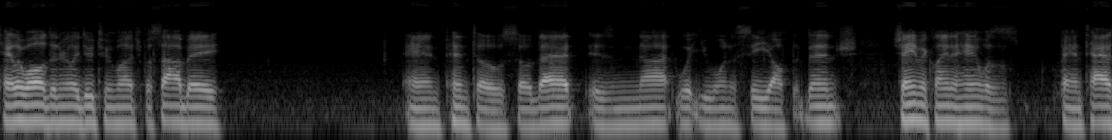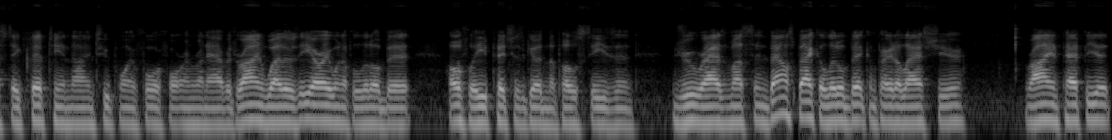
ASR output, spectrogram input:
Taylor Wall didn't really do too much. Basabe and Pintos. So that is not what you want to see off the bench. Shane McClanahan was fantastic. 15 and 9, 2.44 run run average. Ryan Weathers, ERA went up a little bit. Hopefully he pitches good in the postseason. Drew Rasmussen bounced back a little bit compared to last year. Ryan Pepiot,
